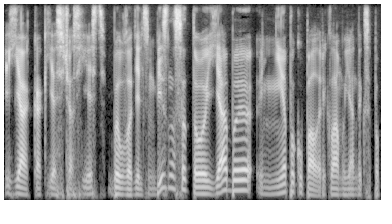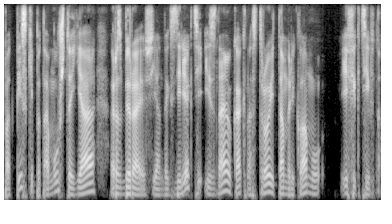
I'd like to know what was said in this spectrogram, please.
я, как я сейчас есть, был владельцем бизнеса, то я бы не покупал рекламу Яндекса по подписке, потому что я разбираюсь в Яндекс Директе и знаю, как настроить там рекламу эффективно.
